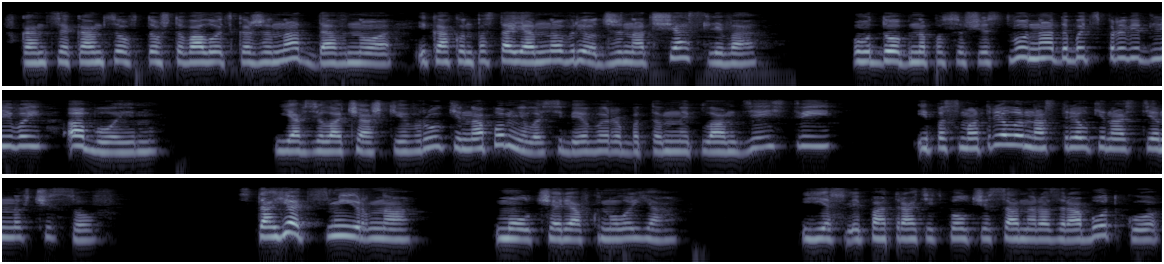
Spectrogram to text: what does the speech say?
В конце концов, то, что Володька женат давно и как он постоянно врет, женат счастливо, удобно по существу, надо быть справедливой обоим. Я взяла чашки в руки, напомнила себе выработанный план действий и посмотрела на стрелки настенных часов. «Стоять смирно!» — молча рявкнула я. «Если потратить полчаса на разработку,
